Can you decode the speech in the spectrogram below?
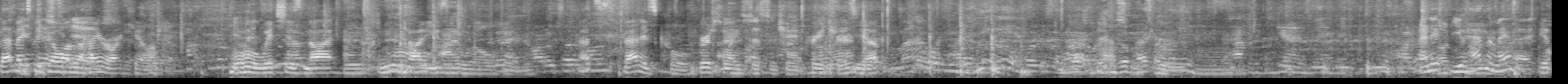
that makes me go on the Yeah. Hierarch kill. Oh, which is not Now not easy. I will do. That's that is cool. First one's disenchant creature. Yep. And if you had the mana, if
